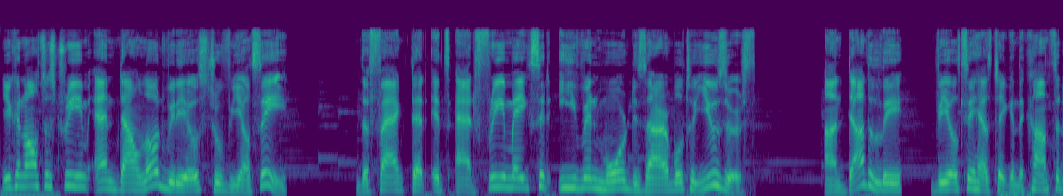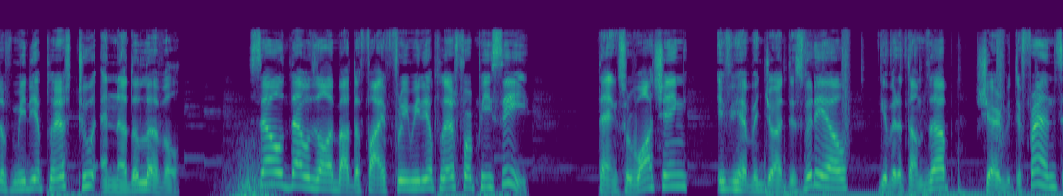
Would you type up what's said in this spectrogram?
you can also stream and download videos through VLC. The fact that it's ad-free makes it even more desirable to users. Undoubtedly, VLC has taken the concept of media players to another level. So that was all about the 5 free media players for PC. Thanks for watching. If you have enjoyed this video, give it a thumbs up, share it with your friends,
